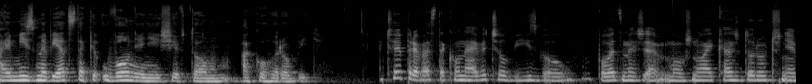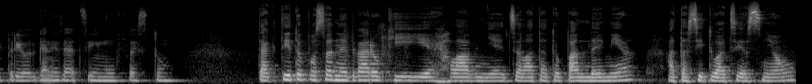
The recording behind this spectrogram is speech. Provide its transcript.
aj my sme viac také uvoľnenejšie v tom, ako ho robiť. Čo je pre vás takou najväčšou výzvou? Povedzme, že možno aj každoročne pri organizácii MUFestu. Festu tak tieto posledné dva roky je hlavne celá táto pandémia a tá situácia s ňou.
